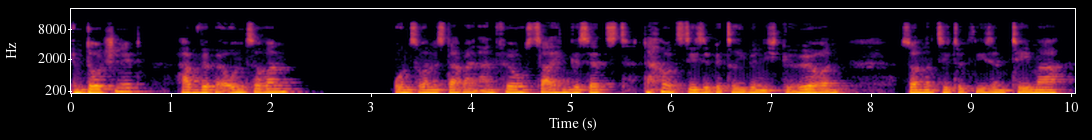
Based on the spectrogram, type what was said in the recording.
Im Durchschnitt haben wir bei unseren, unseren ist dabei in Anführungszeichen gesetzt, da uns diese Betriebe nicht gehören, sondern sie zu diesem Thema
